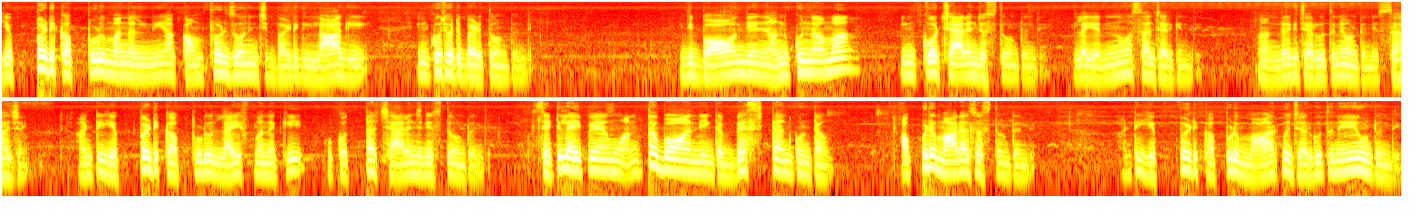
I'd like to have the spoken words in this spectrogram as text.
ఎప్పటికప్పుడు మనల్ని ఆ కంఫర్ట్ జోన్ నుంచి బయటికి లాగి ఇంకో చోట పెడుతూ ఉంటుంది. ఇది బాగుంది అని అనుకున్నామా? ఇంకో ఛాలెంజ్ వస్తూ ఉంటుంది. ఇలా ఎన్నోసార్లు జరిగింది. మనందరికీ జరుగుతూనే ఉంటుంది సహజం. అంటే ఎప్పటికప్పుడు లైఫ్ మనకి ఒక కొత్త ఛాలెంజ్ని ఇస్తూ ఉంటుంది. సెటిల్ అయిపోయాము అంత బాగుంది ఇంకా బెస్ట్ అనుకుంటాం. అప్పుడే మారాల్సి వస్తుంటుంది అంటే ఎప్పటికప్పుడు మార్పు జరుగుతూనే ఉంటుంది.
